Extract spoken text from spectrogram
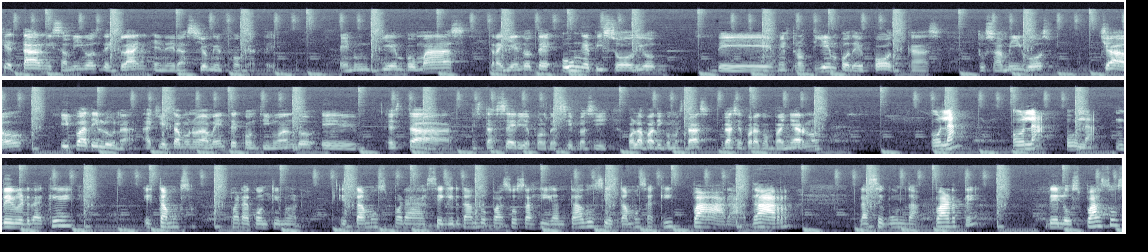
¿Qué tal mis amigos de Clan Generación Enfócate? En un tiempo más, trayéndote un episodio de nuestro tiempo de podcast, tus amigos Chao y Pati Luna. Aquí estamos nuevamente continuando eh, esta, esta serie, por decirlo así. Hola Pati, ¿cómo estás? Gracias por acompañarnos. Hola, hola, hola. De verdad que estamos para continuar. Estamos para seguir dando pasos agigantados y estamos aquí para dar la segunda parte de los pasos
